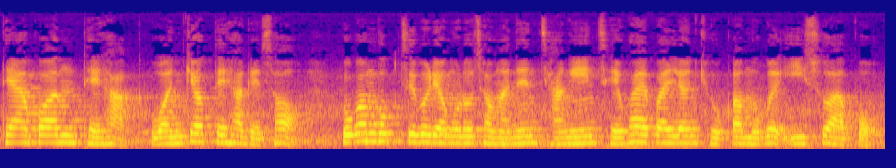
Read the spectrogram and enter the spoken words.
대학원, 대학, 원격대학에서 보건복지부령으로 정하는 장애인 재활 관련 교과목을 이수하고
